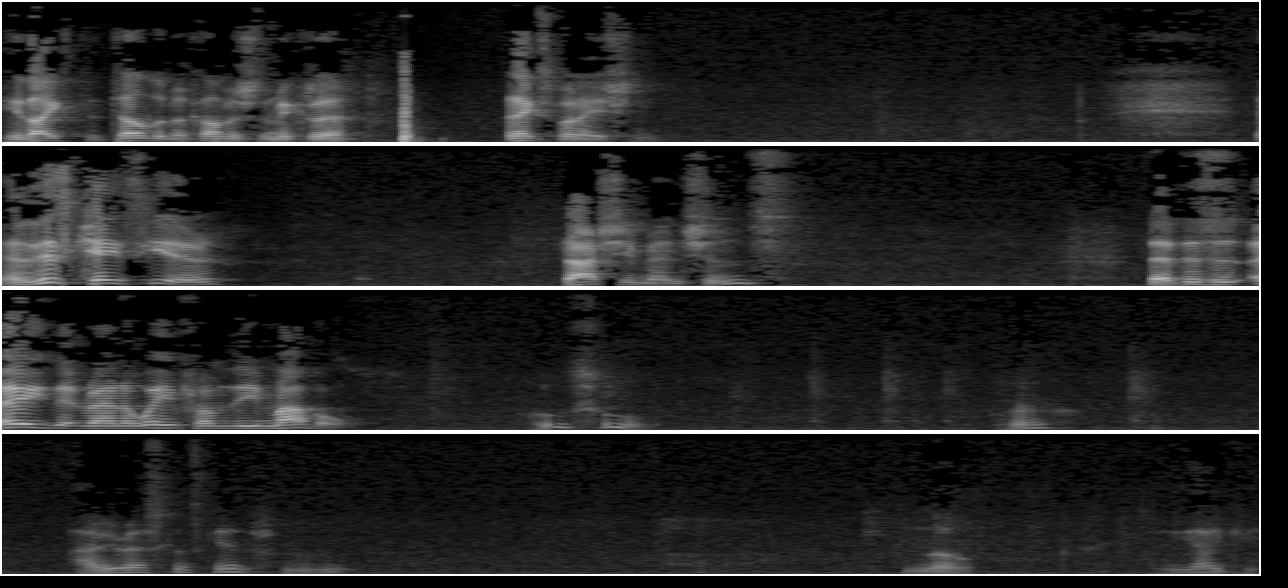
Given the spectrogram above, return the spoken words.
He likes to tell the Mechamish Mikra an explanation. In this case here, Rashi mentions that this is egg that ran away from the Mabul. Who's who? Huh? Harry Raskin's kid? Hmm. No. Yankee.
